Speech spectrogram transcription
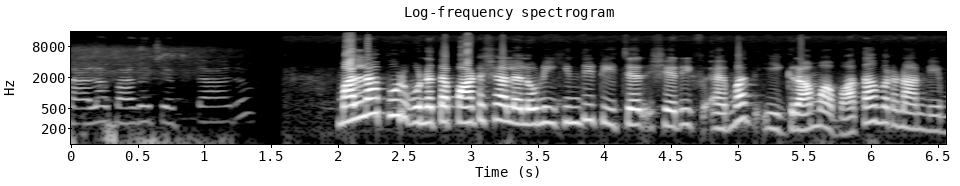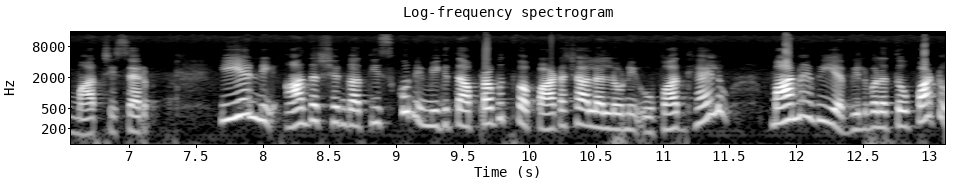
చాలా బాగా చెప్తారు. మల్లాపూర్ ఉన్నత పాఠశాలలోని హిందీ టీచర్ షరీఫ్ అహ్మద్ ఈ గ్రామ వాతావరణాన్ని మార్చేశారు. ఈయన్ని ఆదర్శంగా తీసుకుని మిగతా ప్రభుత్వ పాఠశాలల్లోని ఉపాధ్యాయులు మానవీయ విలువలతో పాటు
